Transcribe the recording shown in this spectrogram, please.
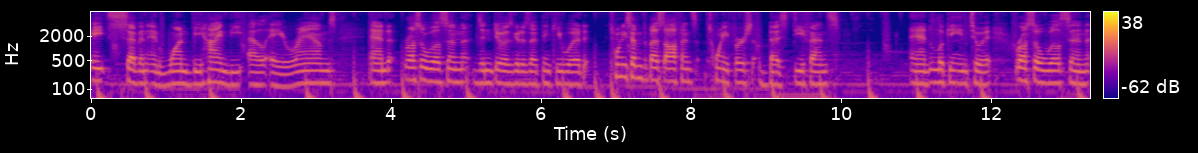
8 7 and 1 behind the LA Rams. And Russell Wilson didn't do as good as I think he would. 27th best offense, 21st best defense. And looking into it, Russell Wilson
